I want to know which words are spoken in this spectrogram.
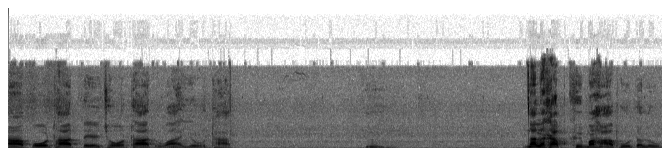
อาโปธาตุเตโชธาตุวายโยธาตุ นั่นแหละครับ คือมหาภูตรูป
